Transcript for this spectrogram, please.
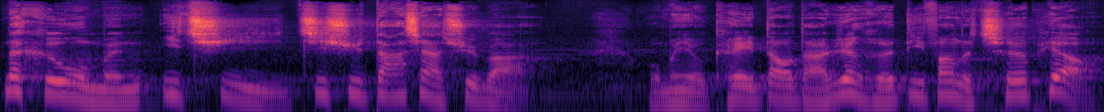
那和我们一起继续搭下去吧。”我们有可以到达任何地方的车票，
